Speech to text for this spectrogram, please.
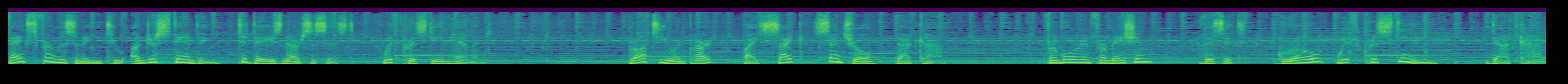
Thanks for listening to Understanding Today's Narcissist with Christine Hammond. Brought to you in part by PsychCentral.com. For more information, visit GrowWithChristine.com.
